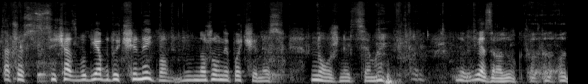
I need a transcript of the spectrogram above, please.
Так що зараз буду, я буду чинити, бо ножом не почини з ножницями. Я зразу е,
